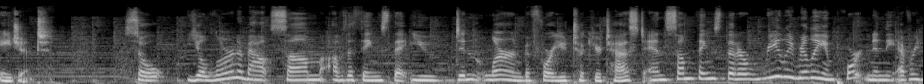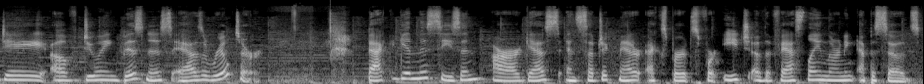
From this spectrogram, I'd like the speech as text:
agent. So, you'll learn about some of the things that you didn't learn before you took your test and some things that are really, really important in the everyday of doing business as a realtor. Back again this season are our guests and subject matter experts for each of the Fast Lane Learning episodes.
